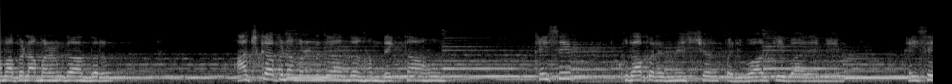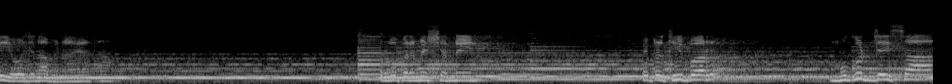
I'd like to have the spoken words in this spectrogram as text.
हम अपना मरण का अंदर, आज का अपना मरण का अंदर हम देखता हूँ, कैसे खुदा परमेश्वर परिवार के बारे में कैसे योजना बनाया था। प्रभु परमेश्वर ने पृथ्वी पर मुकुट जैसा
